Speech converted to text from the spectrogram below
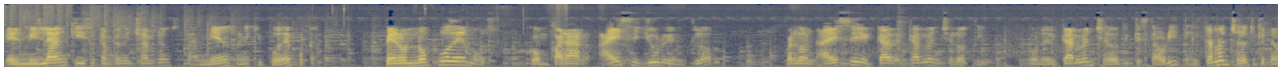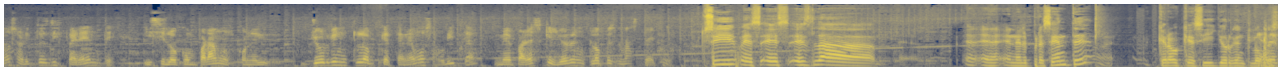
El Milán que hizo campeón de Champions también es un equipo de época. Pero no podemos comparar a ese Jürgen Klopp, perdón, a ese Car Carlo Ancelotti con el Carlo Ancelotti que está ahorita. El Carlo Ancelotti que tenemos ahorita es diferente. Y si lo comparamos con el Jürgen Klopp que tenemos ahorita, me parece que Jürgen Klopp es más técnico. Sí, es, es, es la... En, en, el presente, creo que sí, Jürgen Klopp es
